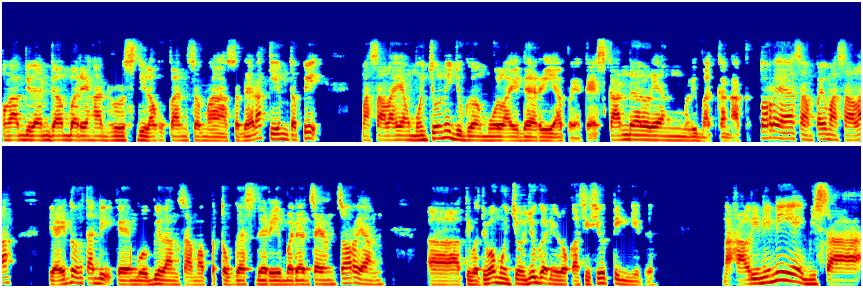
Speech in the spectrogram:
pengambilan gambar yang harus dilakukan sama saudara Kim tapi masalah yang muncul nih juga mulai dari apa ya kayak skandal yang melibatkan aktor ya sampai masalah ya itu tadi kayak yang gue bilang sama petugas dari badan sensor yang uh, tiba-tiba muncul juga di lokasi syuting gitu. Nah hal ini nih bisa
